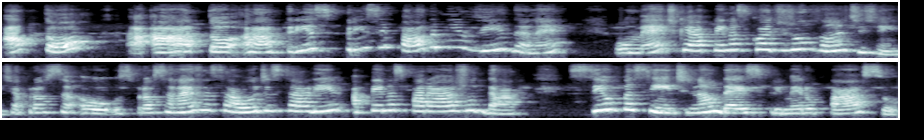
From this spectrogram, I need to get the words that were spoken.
ator, a, a, ator, a atriz principal da minha vida, né, o médico é apenas coadjuvante, gente. os profissionais da saúde estão ali apenas para ajudar. Se o paciente não der esse primeiro passo,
